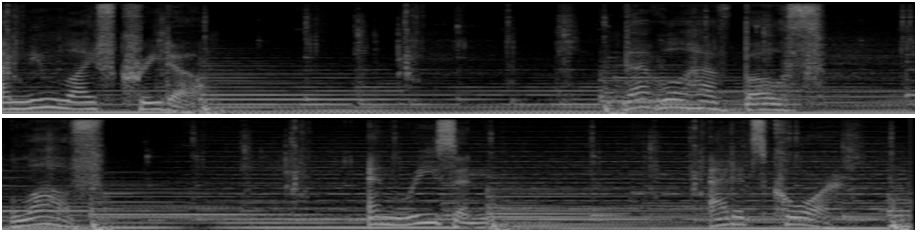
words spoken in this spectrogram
a new life credo that will have both love reason at its core.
